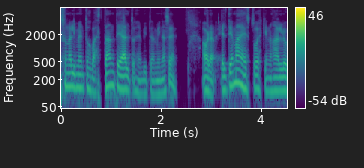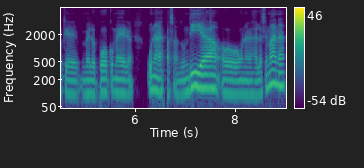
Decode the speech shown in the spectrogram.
son alimentos bastante altos en vitamina C. Ahora, el tema de esto es que no es algo que me lo puedo comer una vez pasando un día o una vez a la semana,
